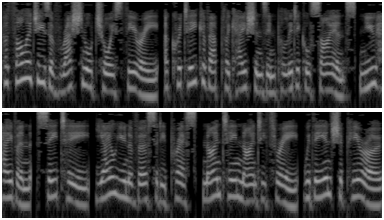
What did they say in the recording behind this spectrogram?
Pathologies of Rational Choice Theory, A Critique of Applications in Political Science New Haven, CT, Yale University Press, 1993, with Ian Shapiro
